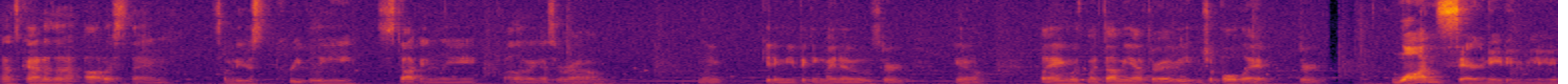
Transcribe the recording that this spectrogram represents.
That's kind of the oddest thing. Somebody just creepily, stalkingly following us around, like getting me picking my nose or, you know, playing with my tummy after I've eaten Chipotle or Juan serenading me.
